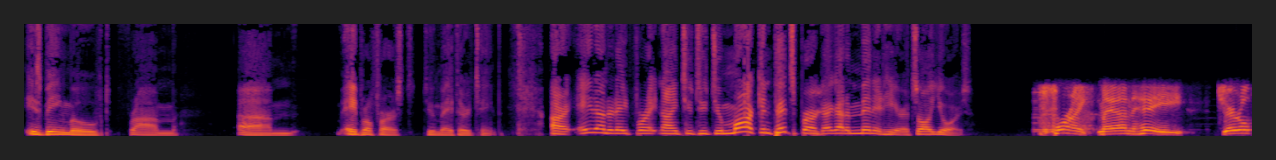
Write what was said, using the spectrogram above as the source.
is being moved from um, April 1st to May 13th. All right, 800 848 9222. Mark in Pittsburgh, I got a minute here. It's all yours. Frank, man, hey, Gerald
